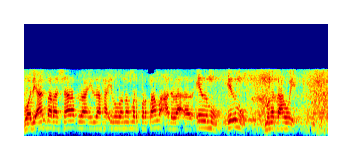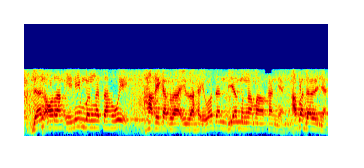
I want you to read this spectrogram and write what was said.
bahwa di antara syarat la ilaha illallah nomor pertama adalah ilmu, ilmu, mengetahui. Dan orang ini mengetahui hakikat la ilaha illallah dan dia mengamalkannya. Apa dalilnya?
